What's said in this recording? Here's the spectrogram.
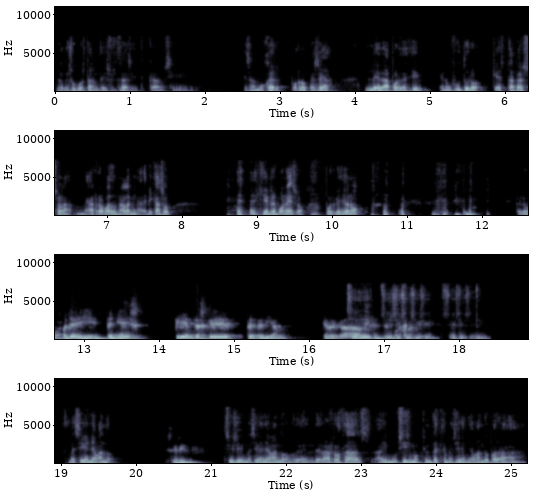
lo que supuestamente sustrae. Claro, si esa mujer, por lo que sea, le da por decir en un futuro que esta persona me ha robado una lámina de Picasso, ¿quién repone eso? Porque yo no. Pero bueno. Oye, ¿y teníais clientes que te pedían que venga sí, sí, sí, sí, sí, sí, sí, Me siguen llamando. ¿En serio? Sí, sí, me siguen llamando. De, las rozas hay muchísimos clientes que me siguen llamando para...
